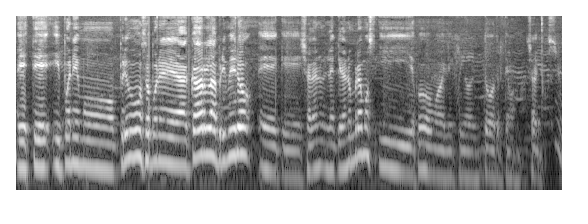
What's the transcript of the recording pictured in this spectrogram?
Este, y ponemos. Primero vamos a poner a Carla primero, eh, que ya la, que la nombramos, y después vamos a elegir dos o tres temas más. Ya nosotros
